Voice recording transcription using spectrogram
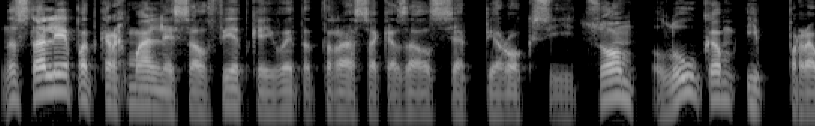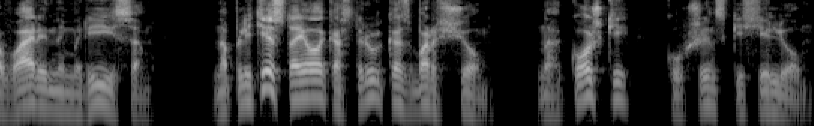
На столе под крахмальной салфеткой в этот раз оказался пирог с яйцом, луком и проваренным рисом. На плите стояла кастрюлька с борщом, на окошке — кувшин с киселем,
